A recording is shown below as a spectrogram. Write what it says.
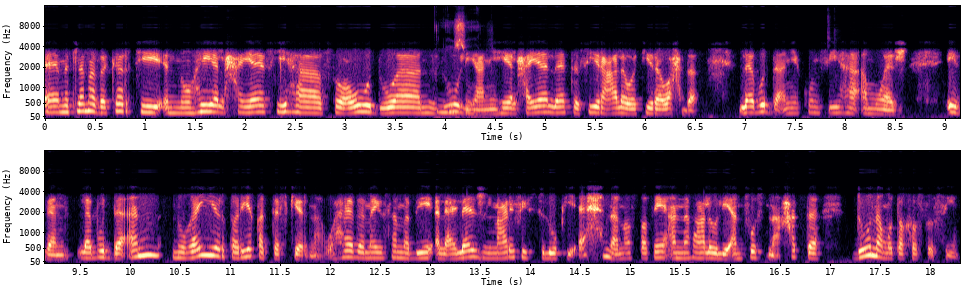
آه مثلما ذكرتي إنه هي الحياة فيها صعود ونزول نزول. يعني هي الحياة لا تسير على وتيرة واحدة. لابد أن يكون فيها أمواج. اذا لابد أن نغير طريقة تفكيرنا وهذا ما يسمى بالعلاج المعرفي السلوكي. إحنا نستطيع أن نفعله لأنفسنا حتى دون متخصصين.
